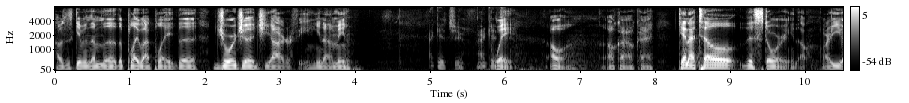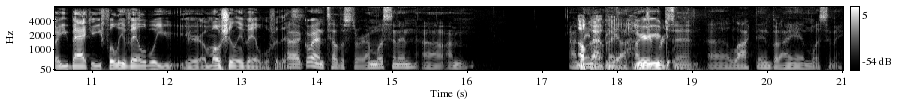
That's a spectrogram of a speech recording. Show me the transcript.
I was just giving them the the play by play, the Georgia geography. You know what I mean? I get you. I get you. Wait. Oh, okay, okay. Can I tell this story though? Are you are you back? Are you fully available? You you're emotionally available for this? Uh, go ahead and tell the story. I'm listening. Uh, I'm. I may Okay, not be okay. You're- hundred percent uh, locked in, but I am listening.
